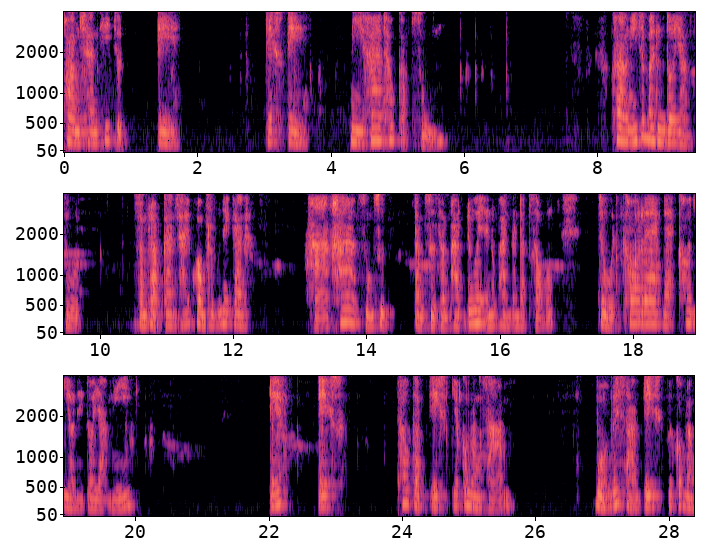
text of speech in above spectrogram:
ความชันที่จุด A xa มีค่าเท่ากับ 0 คราวนี้จะมาดูตัวอย่างโจทย์สำหรับการใช้ความรู้ในการหาค่าสูงสุดต่ำสุดสัมพัทธ์ด้วยอนุพันธ์อันดับ 2 โจทย์ข้อแรกและข้อเดียวในตัวอย่างนี้ f x เท่ากับ x ยกกำลัง 3 บวกด้วย 3x ยกกำลัง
